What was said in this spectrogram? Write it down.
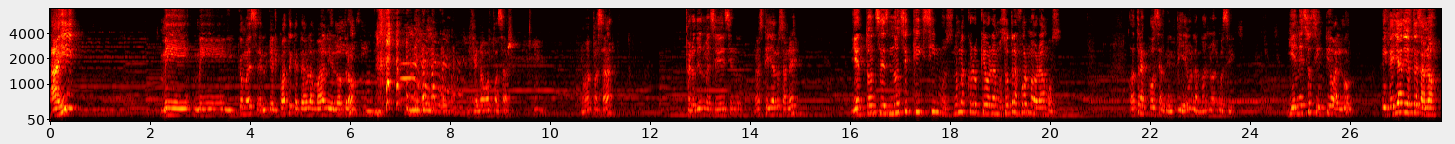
Ahí, mi, mi, ¿cómo es? El, el cuate que te habla mal y el otro. Dije, no va a pasar. No va a pasar. Pero Dios me sigue diciendo, no es que ya lo sané. Y entonces no sé qué hicimos, no me acuerdo qué oramos, otra forma oramos. Otra cosa, el pie o la mano, algo así. Y en eso sintió algo. Y dije, ya Dios te sanó.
